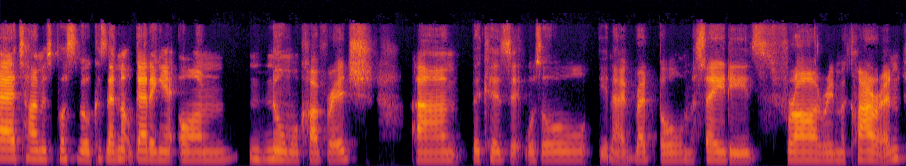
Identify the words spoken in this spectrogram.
airtime as possible because they're not getting it on normal coverage um, because it was all, you know, Red Bull, Mercedes, Ferrari, McLaren.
